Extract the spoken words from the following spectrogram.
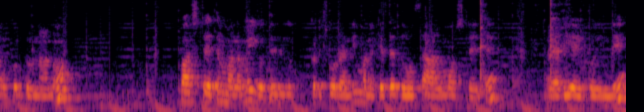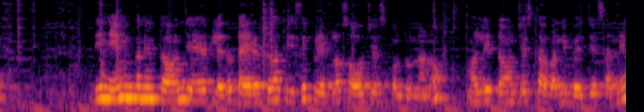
అనుకుంటున్నాను. ఫస్ట్ అయితే మనం ఇక్కడ చూడండి మనకైతే దోశ ఆల్మోస్ట్ అయితే రెడీ అయిపోయింది. దీన్ని ఏమి ఇంకా నేను టర్న్ చేయట్లేదు. డైరెక్ట్గా తీసి ప్లేట్లో సర్వ్ చేసుకుంటున్నాను. మళ్ళీ టర్న్ చేస్తే అవన్నీ వెజ్జెస్ అన్నీ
